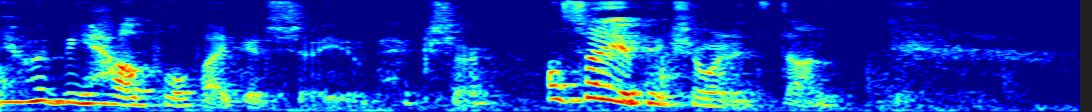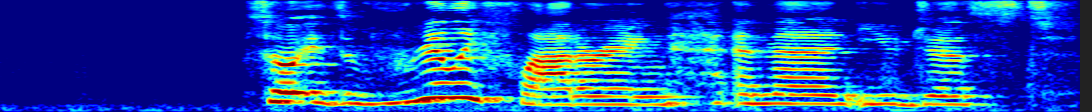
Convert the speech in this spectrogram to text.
it would be helpful if I could show you a picture. I'll show you a picture when it's done. So it's really flattering and then you just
